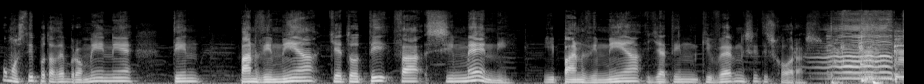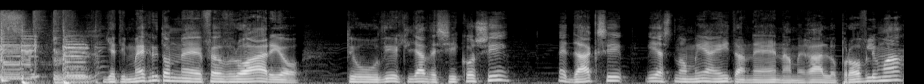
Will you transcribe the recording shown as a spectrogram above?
όμως τίποτα δεν προμήνυε την πανδημία και το τι θα σημαίνει η πανδημία για την κυβέρνηση της χώρας. Γιατί μέχρι τον ε, Φεβρουάριο του 2020 εντάξει η αστυνομία ήταν ένα μεγάλο πρόβλημα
